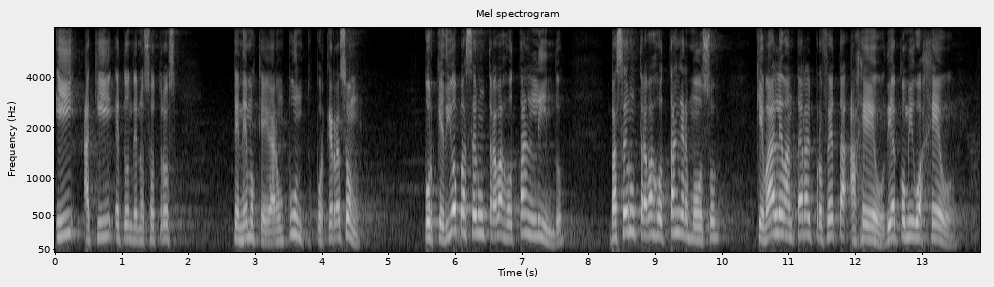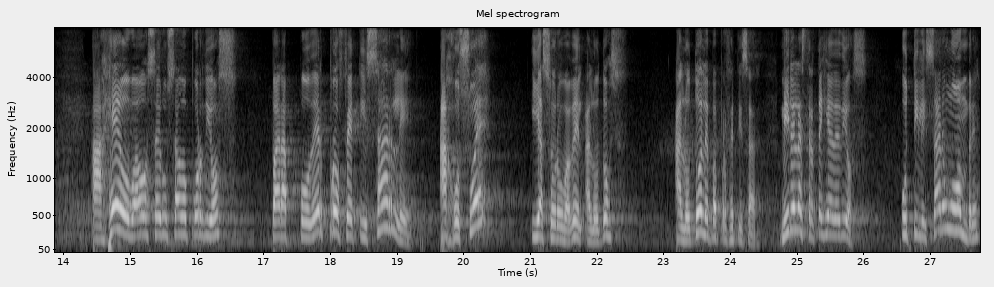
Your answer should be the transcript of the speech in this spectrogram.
Y aquí es donde nosotros tenemos que llegar a un punto. ¿Por qué razón? Porque Dios va a hacer un trabajo tan lindo, va a hacer un trabajo tan hermoso que va a levantar al profeta Ageo. Diga conmigo Ageo. Ageo va a ser usado por Dios para poder profetizarle a Josué y a Zorobabel, a los dos a los dos les va a profetizar. Mire la estrategia de Dios. Utilizar a un hombre,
